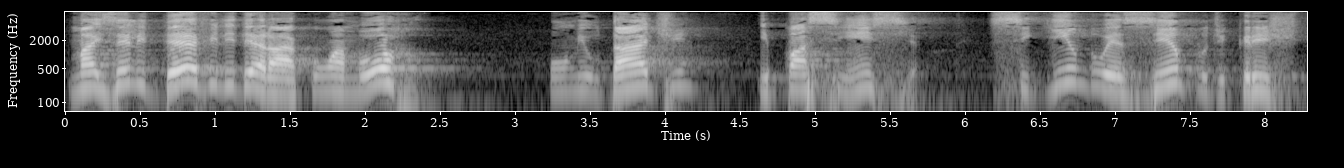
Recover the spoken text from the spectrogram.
Mas ele deve liderar com amor, humildade e paciência, seguindo o exemplo de Cristo.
